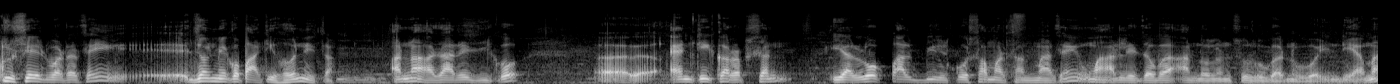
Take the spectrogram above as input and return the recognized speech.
क्रुसेडबाट चाहिँ ए, जन्मेको पार्टी हो नि त। अन्ना हजारेजीको एन्टी करप्सन या लोकपाल बिलको समर्थनमा चाहिँ उहाँहरूले जब आन्दोलन सुरु गर्नुभयो इन्डियामा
